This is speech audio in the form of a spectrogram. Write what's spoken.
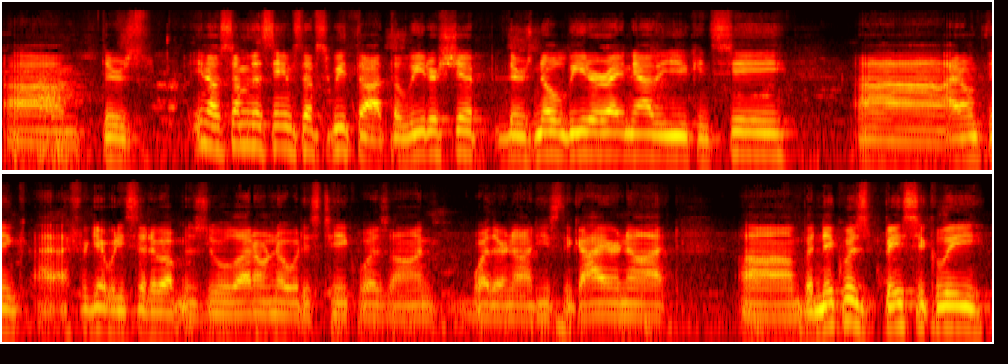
um, there's, you know, some of the same stuff we thought. The leadership. There's no leader right now that you can see. Uh, I don't think I forget what he said about Mazzulla. I don't know what his take was on whether or not he's the guy or not. Um, but Nick was basically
